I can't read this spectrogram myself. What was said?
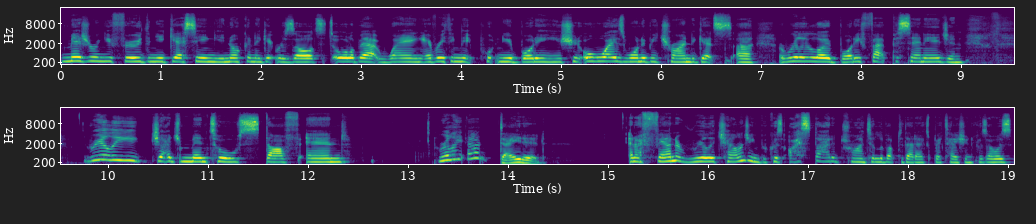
measuring your food, then you're guessing you're not going to get results. It's all about weighing everything that you put in your body. You should always want to be trying to get a, uh, a really low body fat percentage and really judgmental stuff and really outdated. And I found it really challenging because I started trying to live up to that expectation because I was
